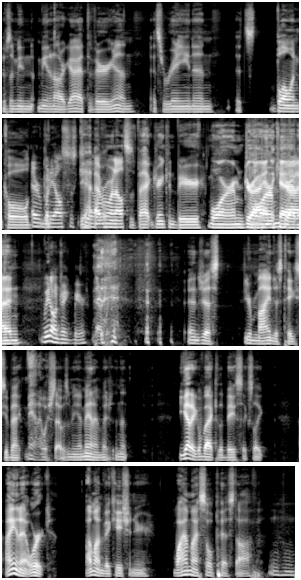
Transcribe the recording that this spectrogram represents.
it was me, and- me and another guy at the very end. It's raining, it's blowing cold. Everybody else is yeah, everyone else is back drinking beer. Warm, dry in Warm, the dry. Cabin. We don't drink beer. and just your mind just takes you back. Man, I wish that was me. Man, I wish. And then you got to go back to the basics. Like, I ain't at work. I'm on vacation here. Why am I so pissed off? Mm-hmm.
